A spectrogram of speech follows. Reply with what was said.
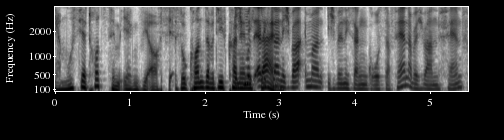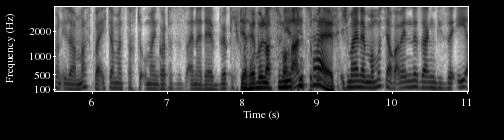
der muss ja trotzdem irgendwie auch, der, so konservativ kann Ich er muss nicht ehrlich sein. sein, ich war immer, ich will nicht sagen ein großer Fan, aber ich war ein Fan von Elon Musk, weil ich damals dachte, oh mein Gott, das ist einer, der wirklich Der versucht, was revolutioniert die. Zeit. Ich meine, man muss ja auch am Ende sagen, diese E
